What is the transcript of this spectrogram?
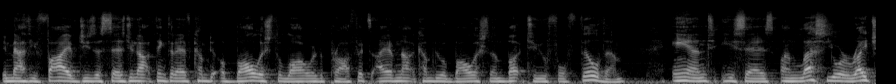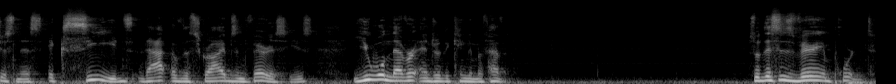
In Matthew 5, Jesus says, Do not think that I have come to abolish the law or the prophets. I have not come to abolish them, but to fulfill them. And he says, Unless your righteousness exceeds that of the scribes and Pharisees, you will never enter the kingdom of heaven. So, this is very important.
